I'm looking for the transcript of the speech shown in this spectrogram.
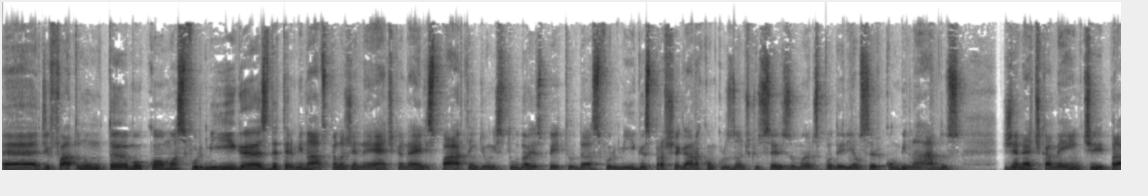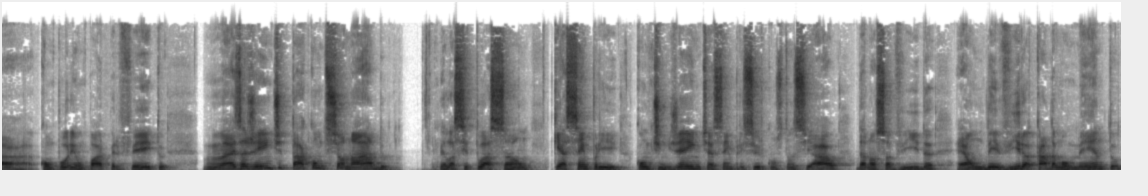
É, de fato, não estamos como as formigas determinados pela genética. Né? Eles partem de um estudo a respeito das formigas para chegar na conclusão de que os seres humanos poderiam ser combinados geneticamente para comporem um par perfeito, mas a gente está condicionado pela situação que é sempre contingente, é sempre circunstancial da nossa vida, é um devir a cada momento,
